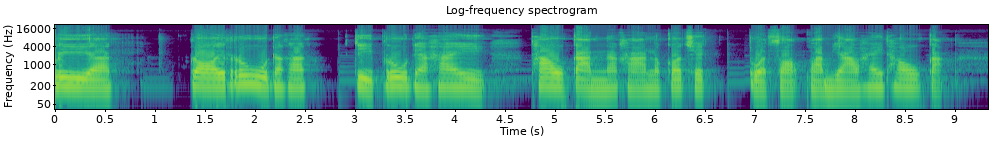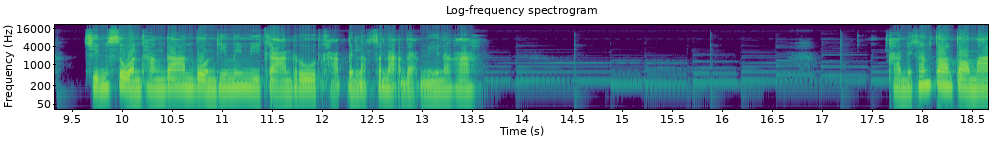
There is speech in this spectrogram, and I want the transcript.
กลี่ยรอยรูดนะคะ จีบรูดเนี่ยให้เท่ากันนะคะ แล้วก็เช็คตรวจสอบความยาวให้เท่ากับชิ้นส่วนทางด้านบนที่ไม่มีการรูดค่ะ เป็นลักษณะแบบนี้นะคะ ค่ะในขั้นตอนต่อมา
